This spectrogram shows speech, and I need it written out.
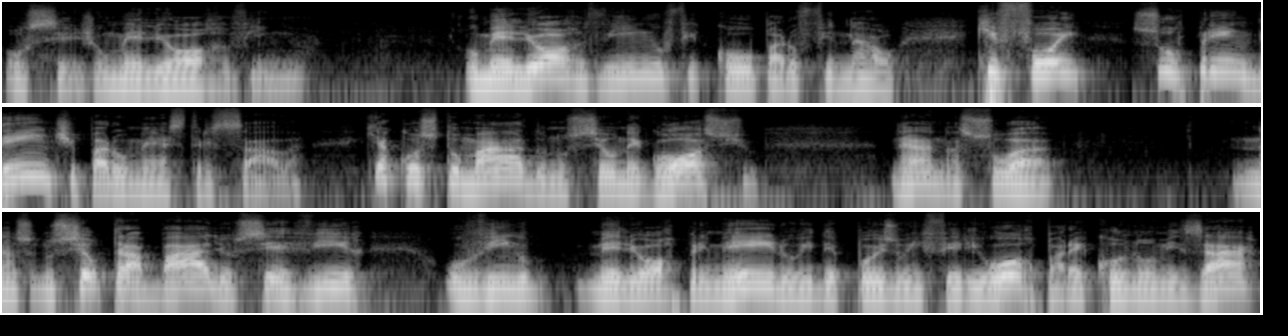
ou seja, o melhor vinho. O melhor vinho ficou para o final, que foi surpreendente para o mestre Sala, que acostumado no seu negócio, né, na sua, na, no seu trabalho, servir o vinho melhor primeiro e depois o inferior para economizar,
